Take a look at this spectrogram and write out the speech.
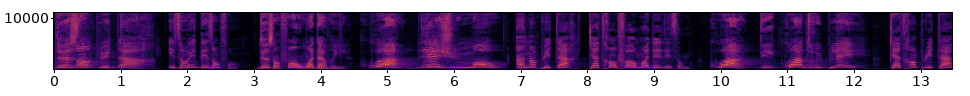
deux ans plus tard, ils ont eu des enfants. Deux enfants au mois d'avril. Quoi? Des jumeaux? Un an plus tard, quatre enfants au mois de décembre. Quoi? Des quadruplés? Quatre ans plus tard,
